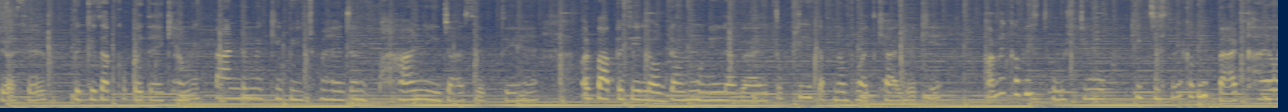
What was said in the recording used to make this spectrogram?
ऑफ़ योर सेल्फ बिकॉज़ आपको पता है कि हम एक पैंडमिक के बीच में हैं जहाँ बाहर नहीं जा सकते हैं और वापस ये लॉकडाउन होने लगा है तो प्लीज़ अपना बहुत ख्याल रखिए। और मैं कभी सोचती हूँ कि जिसने कभी बैट खाया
